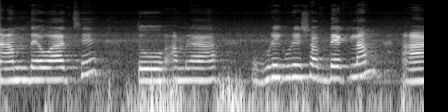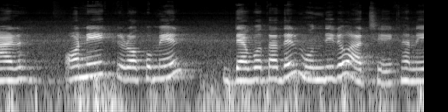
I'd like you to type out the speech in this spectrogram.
নাম দেওয়া আছে। তো আমরা ঘুরে ঘুরে সব দেখলাম আর অনেক রকমের দেবতাদের মন্দিরও আছে। এখানে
